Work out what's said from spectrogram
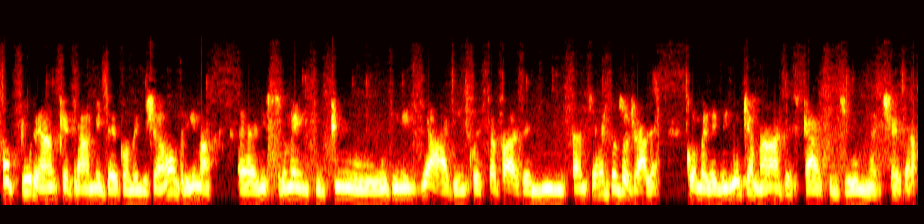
oppure anche tramite, come dicevamo prima, eh, gli strumenti più utilizzati in questa fase di distanziamento sociale come le videochiamate, Skype, Zoom, eccetera.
